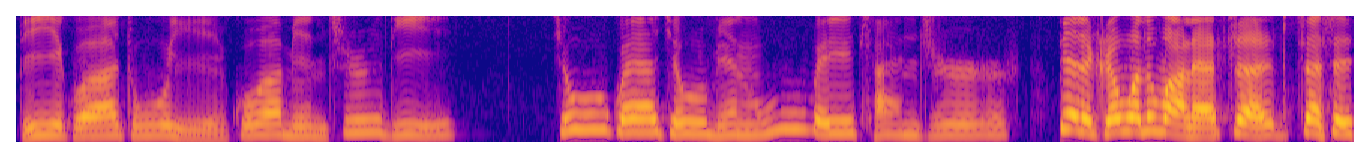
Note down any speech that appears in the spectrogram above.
帝国主义国民之敌。救国救民无为天职，别的歌我都忘了，这这是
